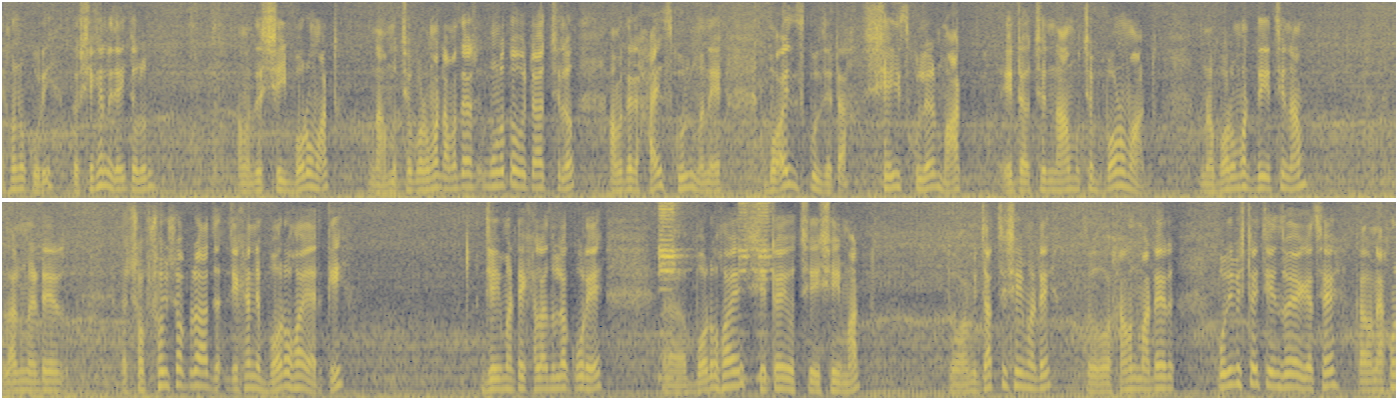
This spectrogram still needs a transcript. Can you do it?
এখনও করি। তো সেখানে যাই, চলুন, আমাদের সেই বড় মাঠ, নাম হচ্ছে বড় মাঠ। আমাদের মূলত ওটা হচ্ছিল আমাদের হাই স্কুল মানে বয়েজ স্কুল যেটা, সেই স্কুলের মাঠ। এটা হচ্ছে, নাম হচ্ছে বড় মাঠ। আমরা বড় মাঠ দিয়েছি নাম। লালমাটের সব শৈশবরা যেখানে বড় হয় আর কি যেই মাঠে খেলাধুলা করে বড় হয় সেটাই হচ্ছে সেই মাঠ। তো আমি যাচ্ছি সেই মাঠে। তো এখন মাঠের পরিবেশটাই চেঞ্জ হয়ে গেছে। কারণ এখন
